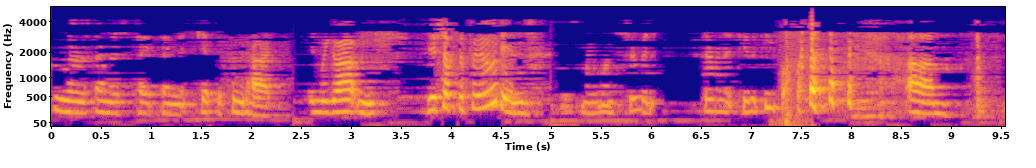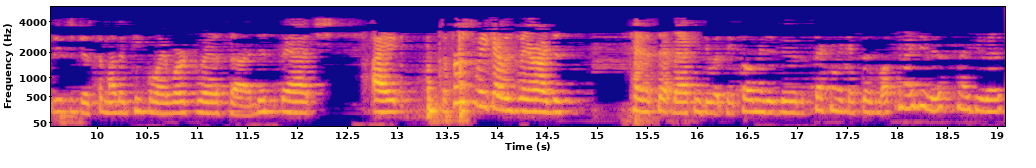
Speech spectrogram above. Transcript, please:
cooler thermos type thing that kept the food hot. And we go out and dish up the food, and there's my one serving it, serving it to the people. um, these are just some other people I worked with. Uh, dispatch. I the first week I was there, I just kind of sat back and do what they told me to do. The second week I said, "Well, can I do this? Can I do this?"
